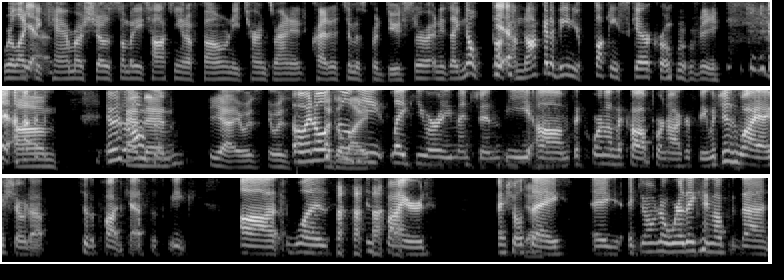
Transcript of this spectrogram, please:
where like the camera shows somebody talking on a phone he turns around and it credits him as producer and he's like no fuck Yeah. i'm not going to be in your fucking scarecrow movie. Yeah. Um it was and awesome. then yeah it was it was oh and also the like you already mentioned the um the corn on the cob pornography which is why i showed up to the podcast this week uh was inspired i shall say I, I don't know where they came up with that,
